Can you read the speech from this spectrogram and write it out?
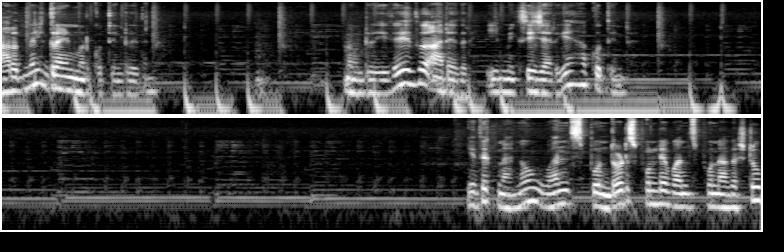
ಆರದ್ಮೇಲೆ ಗ್ರೈಂಡ್ ಮಾಡ್ಕೋತೀನಿ ರೀ ಇದನ್ನು. ನೋಡ್ರಿ, ಈಗ ಇದು ಆರ್ಯದ ಈ ಮಿಕ್ಸಿ ಜಾರ್ಗೆ ಹಾಕೋತೀನಿ ರೀ. ಇದಕ್ಕೆ ನಾನು ಒಂದು ಸ್ಪೂನ್ ದೊಡ್ಡ ಸ್ಪೂನ್ಲೇ ಒಂದು ಸ್ಪೂನ್ ಆಗಷ್ಟು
